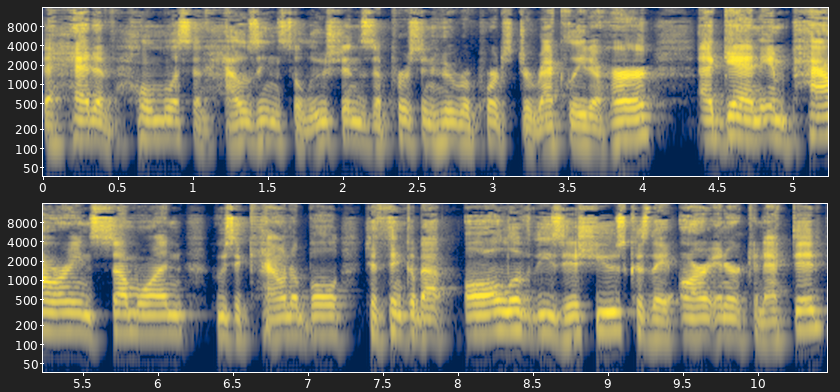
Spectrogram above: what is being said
the head of homeless and housing solutions, a person who reports directly to her. Again, empowering someone who's accountable to think about all of these issues because they are interconnected.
